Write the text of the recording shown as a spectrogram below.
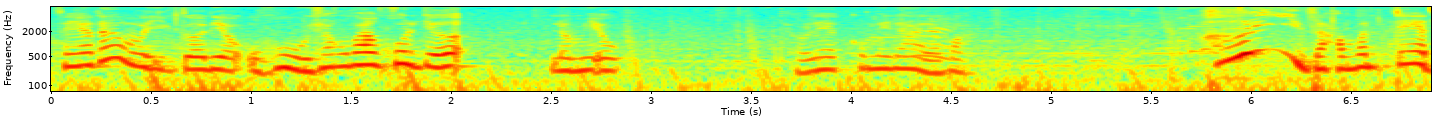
เซนเตอร์มาอีกตัวเดียว โอ้โห ช่องว่างโคตรเยอะ เรามีโอกแถวแรกก็ไม่ได้แล้วว่ะ เฮ้ยสามพันเจ็ด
